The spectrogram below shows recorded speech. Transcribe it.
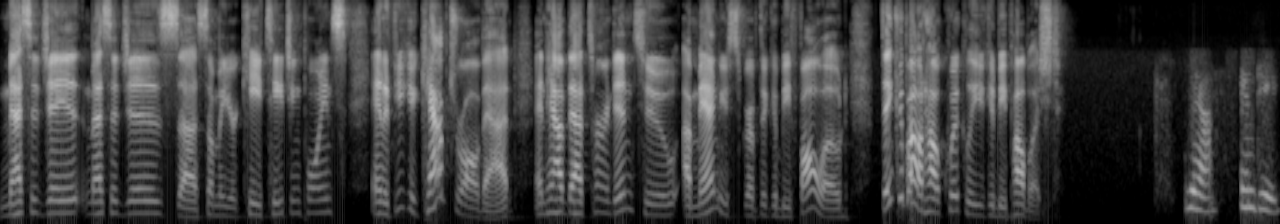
messages messages uh, some of your key teaching points. And if you could capture all that and have that turned into a manuscript that could be followed think about how quickly you could be published. Yeah indeed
